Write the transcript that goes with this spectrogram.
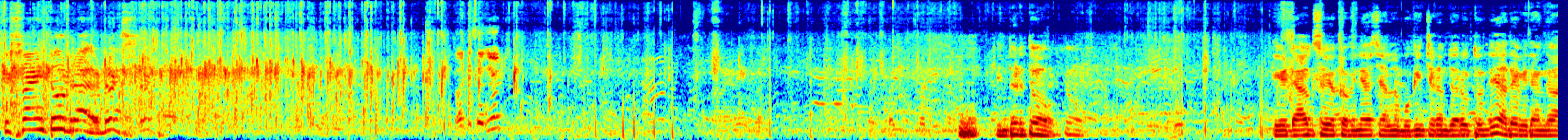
salute. ఇంతటితో ఈ డాగ్స్ యొక్క విన్యాసాలను ముగించడం జరుగుతుంది అదేవిధంగా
